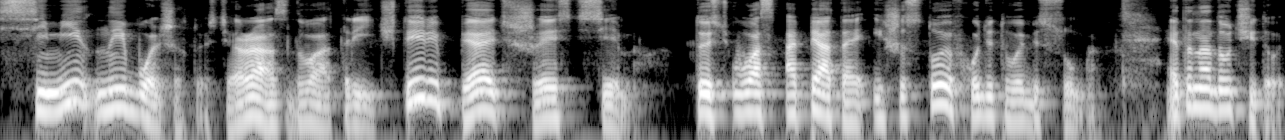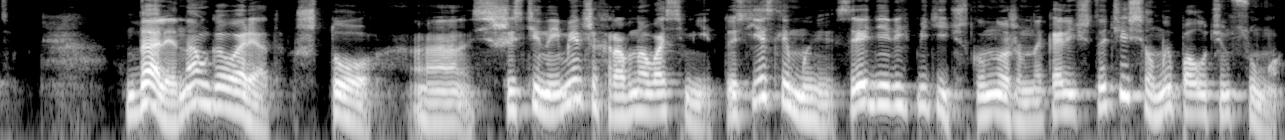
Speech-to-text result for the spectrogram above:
7 наибольших. То есть 1, 2, 3, 4, 5, 6, 7. То есть у вас а 5 и 6 входят в обе суммы. Это надо учитывать. Далее нам говорят, что 6 э, наименьших равно 8. То есть если мы среднеарифметическую умножим на количество чисел, мы получим сумму.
